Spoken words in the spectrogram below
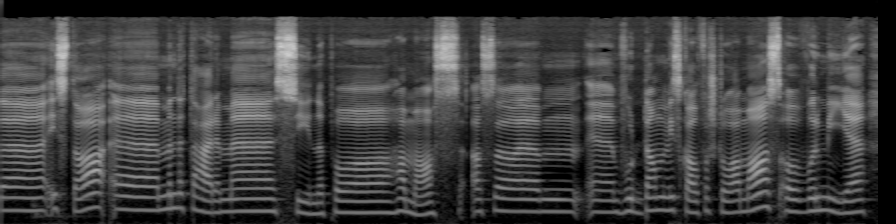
det i stad, eh, men dette her med synet på Hamas, altså eh, hvordan vi skal forstå Hamas, og hvor mye eh,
